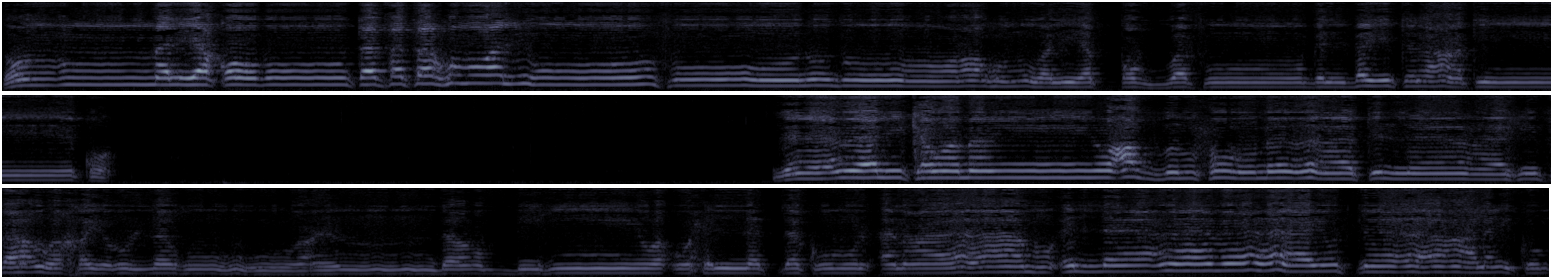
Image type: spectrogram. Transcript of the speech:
ثم ليقضوا تفتهم وليوفوا نذورهم وليطوفوا بالبيت العتيق. ذلك ومن يعظم حرمات الله فهو خير له عند ربه وأحلت لكم الأنعام إلا ما يتلى عليكم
